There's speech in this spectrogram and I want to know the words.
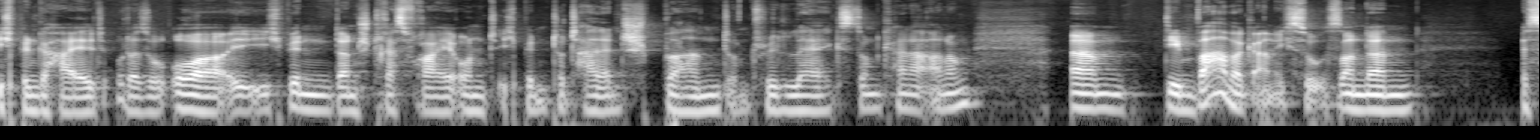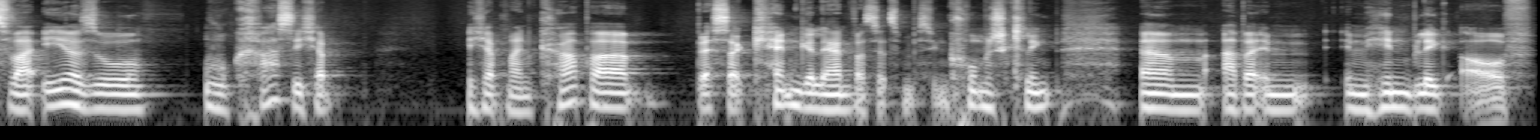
ich bin geheilt oder so, oh, ich bin dann stressfrei und ich bin total entspannt und relaxed und keine Ahnung. Ähm, dem war aber gar nicht so, sondern es war eher so, oh krass, ich habe ich habe meinen Körper besser kennengelernt, was jetzt ein bisschen komisch klingt, ähm, aber im, im Hinblick auf,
